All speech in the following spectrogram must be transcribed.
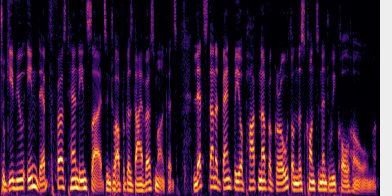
to give you in-depth, first-hand insights into Africa's diverse markets. Let Standard Bank be your partner for growth on this continent we call home.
